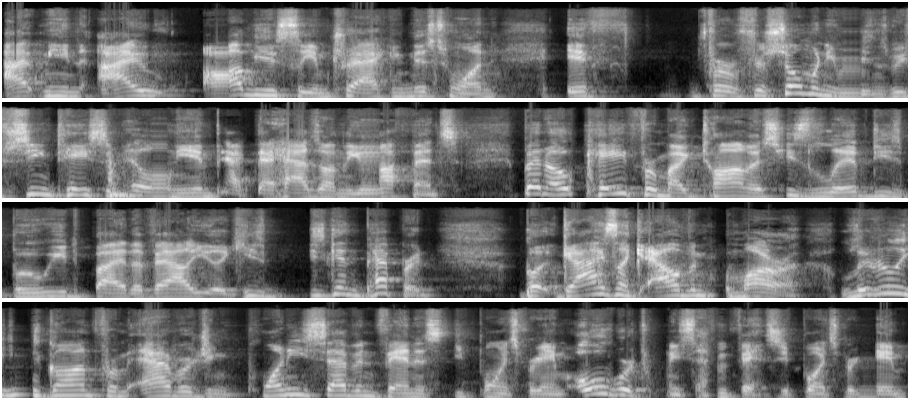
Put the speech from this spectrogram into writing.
I mean, I obviously am tracking this one. If for for so many reasons, we've seen Taysom Hill and the impact that has on the offense. Been okay for Mike Thomas. He's lived. He's buoyed by the value. Like he's he's getting peppered. But guys like Alvin Kamara, literally, he's gone from averaging 27 fantasy points per game, over 27 fantasy points per game,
